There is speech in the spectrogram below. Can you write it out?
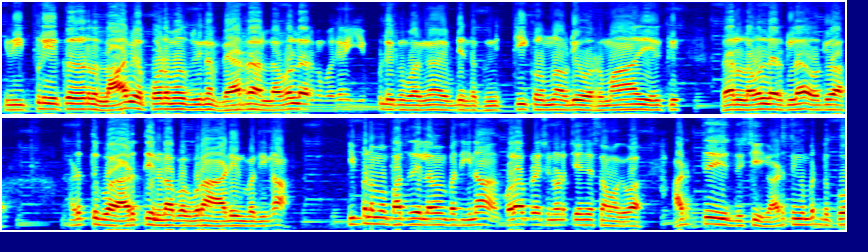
இது இப்படி இருக்கிறதோட லாபியில் போடும்போது பார்த்தீங்கன்னா வேற லெவலில் இருக்கும். பார்த்தீங்கன்னா எப்படி இருக்கும் பாருங்க. எப்படி இந்த நித்தி குழம்புலாம் அப்படியே ஒரு மாதிரி இருக்குது வேற லெவலில் இருக்குல்ல. ஓகேவா அடுத்து பா- அடுத்து என்னடா பார்க்க போகிறோம் அப்படின்னு பார்த்தீங்கன்னா இப்போ நம்ம பார்த்தது எல்லாமே பார்த்தீங்கன்னா கொலாபரேஷனோட சேஞ்சஸ் தான் ஓகேவா? அடுத்து இந்த சி அடுத்துங்க பட் இந்த கோ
